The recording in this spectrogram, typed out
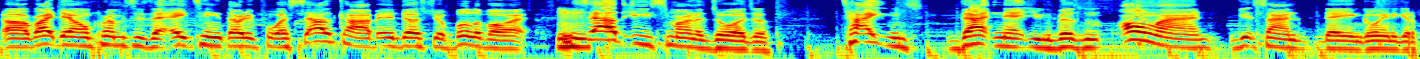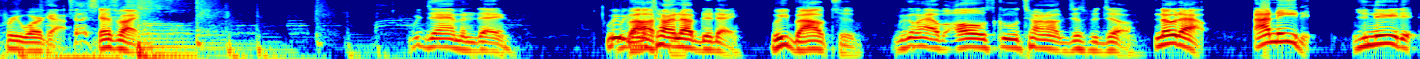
uh, right there on premises at 1834 South Cobb Industrial Boulevard, Southeast Smyrna, Georgia. Titans.net. You can visit them online, get signed today, and go in and get a free workout. That's right. We jamming today. We We're gonna turn to. up today. We about to. We're to have an old school turn up just for Joe. No doubt. I need it. You need it.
